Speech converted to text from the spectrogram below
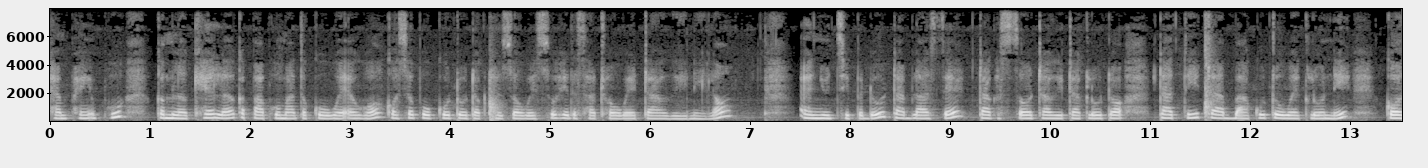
Campaign အဖို့ကမလခဲလကပဖို့မှာတကိုဝဲအောကောစပိုကိုတိုဒေါက်တာဇောဝဲဆိုဟေဒစာထောဝဲတာဂီနေလောအန်ယူချီပဒိုတဘလာဆေတကစောတာဂီတကလိုတော့တတိတဘာကုတိုဝဲကလိုနေကော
